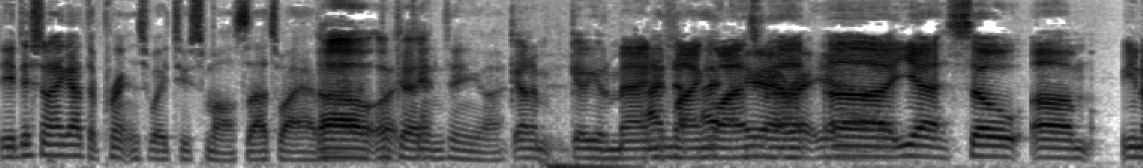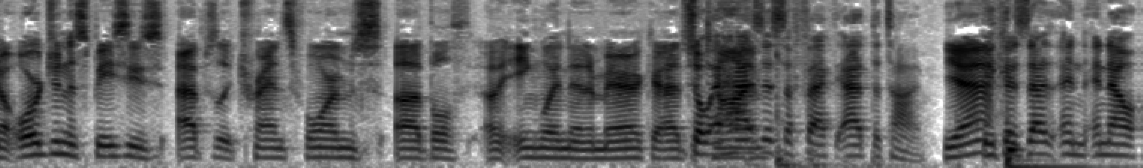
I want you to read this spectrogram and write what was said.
the edition I got, the print is way too small, so that's why I haven't. Oh, read it. But okay. Continue on. Gotta gotta get a magnifying I- glass yeah, for that. right, yeah. Uh, yeah. So um, you know, *Origin of Species* absolutely transforms uh, both uh, England and America at the So it has this effect at the time. Yeah. Because that and, and now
